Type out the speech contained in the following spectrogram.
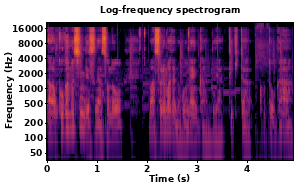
あおこがましいんですが、その、まあそれまでの5年間でやってきたことが、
